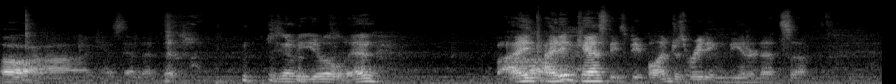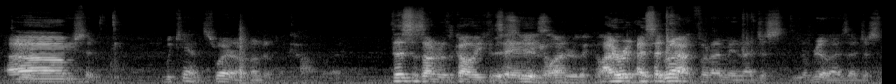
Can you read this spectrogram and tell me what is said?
Oh, I can't stand that bitch. She's gonna be evil then. I, Oh. I didn't cast these people. I'm just reading the internet. So, um, said we can't swear on under the collar, right? This is under the Cowl. You can This say anything is you want. under the I, re- I said Right, John- but I mean, I just realized I just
